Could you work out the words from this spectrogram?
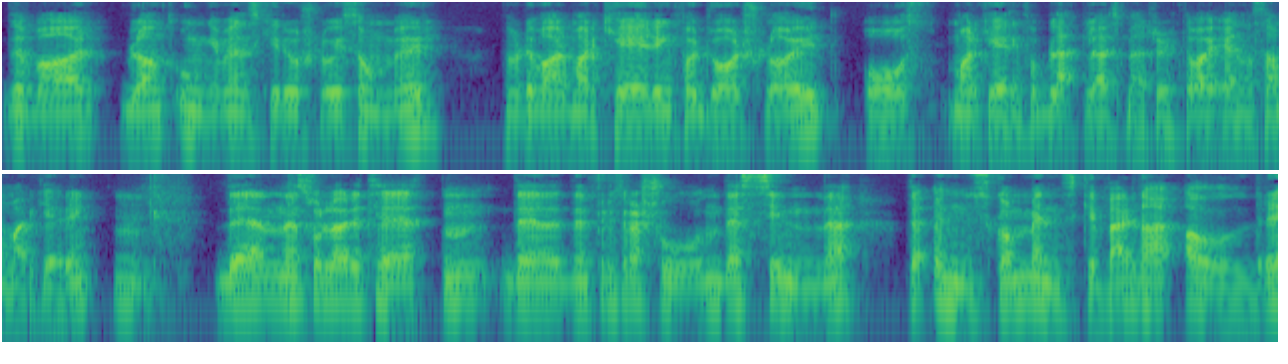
det var blant unge mennesker i Oslo i sommer når det var markering for George Floyd og markering for Black Lives Matter. Det var en og samme markering. Den solidariteten, det, den frustrasjonen, det sinnet, det ønsket om menneskeverd det har jeg aldri,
